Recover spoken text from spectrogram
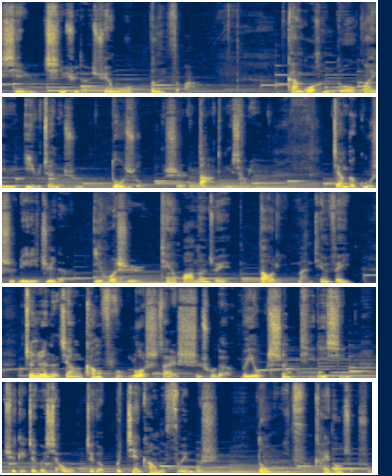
陷于情绪的漩涡不能自拔。看过很多关于抑郁症的书，多数是大同小异，讲个故事励励志的，亦或是天花乱坠道理。满天飞，真正的将康复落实在实处的，唯有身体力行去给这个小我这个不健康的思维模式动一次开刀手术。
